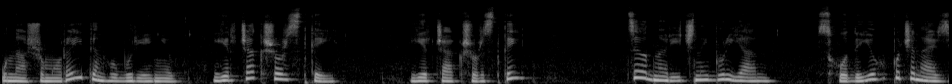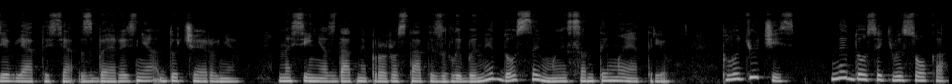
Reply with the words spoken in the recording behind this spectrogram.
у нашому рейтингу бур'янів гірчак шорсткий. Гірчак шорсткий це однорічний бур'ян. Сходи його починають з'являтися з березня до червня. Насіння здатне проростати з глибини до 7 см. Плодючість не досить висока.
